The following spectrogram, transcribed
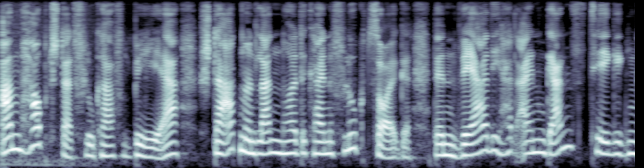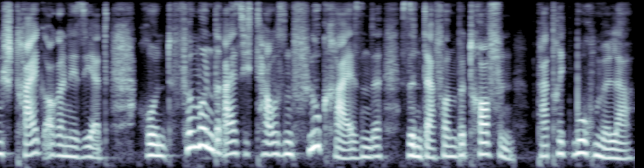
Am Hauptstadtflughafen BER starten und landen heute keine Flugzeuge, denn Verdi hat einen ganztägigen Streik organisiert. Rund 35.000 Flugreisende sind davon betroffen. Patrick Buchmüller.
